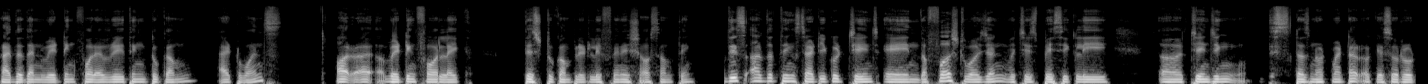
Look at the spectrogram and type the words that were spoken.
rather than waiting for everything to come at once or uh, waiting for like this to completely finish or something. These are the things that you could change in the first version which is basically uh, changing this does not matter. Okay so rot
